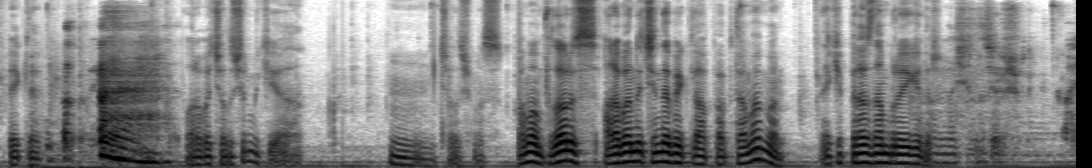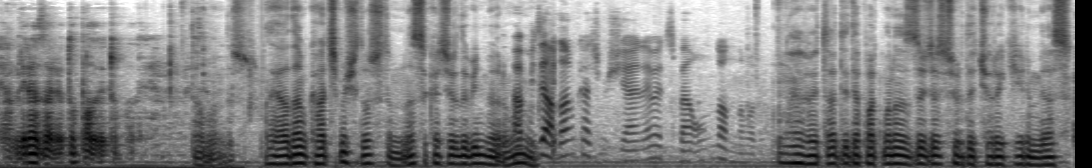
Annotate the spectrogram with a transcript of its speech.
Bekle. Bu araba çalışır mı ki ya? Hmm, çalışmaz. Tamam Florus, arabanın içinde bekle ahbap tamam mı? Ekip birazdan buraya gelir. Anlaşıldı çocuk. Ayağım biraz ağrıyor topallıyor topallıyor. Tamamdır. E adam kaçmış dostum. Nasıl kaçırdı bilmiyorum Ha ama. bir de adam kaçmış yani evet ben onu da anlamadım. Evet hadi departmana hızlıca sür de çörek yiyelim biraz.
